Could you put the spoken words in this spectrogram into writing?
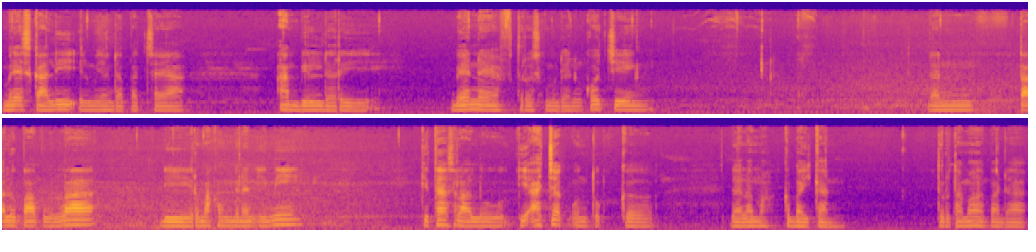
Banyak sekali ilmu yang dapat saya ambil dari BNF terus kemudian coaching. Dan tak lupa pula di rumah kepemimpinan ini kita selalu diajak untuk ke dalam kebaikan terutama pada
